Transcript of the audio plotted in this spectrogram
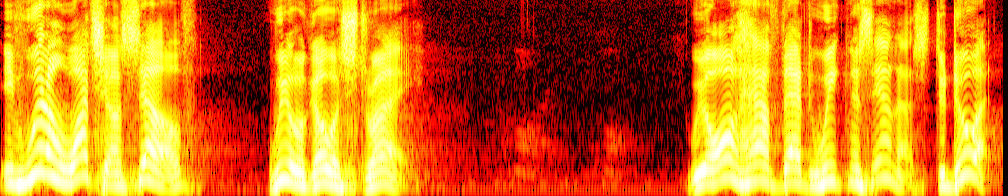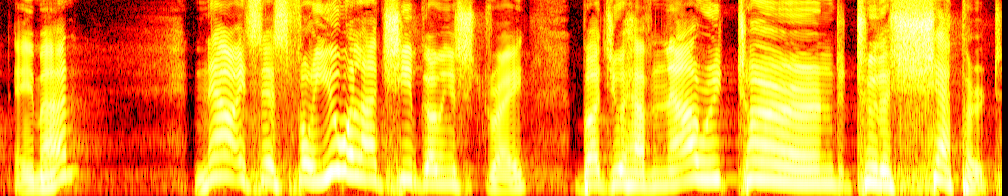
If we don't watch ourselves, we will go astray. We all have that weakness in us to do it. Amen. Now it says, For you were like sheep going astray, but you have now returned to the shepherd.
